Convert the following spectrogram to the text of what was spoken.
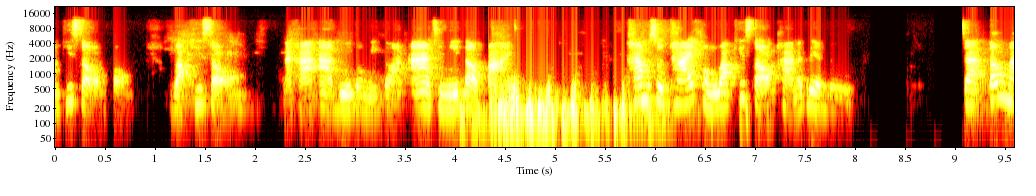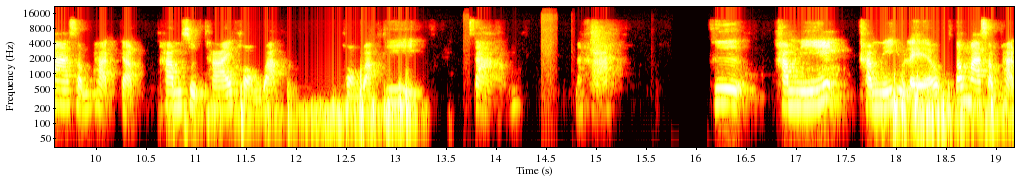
ำที่สองของวรรคที่สองนะคะอ่าดูตรงนี้ก่อนอ่าทีนี้ต่อไปคำสุดท้ายของวรรคที่สองค่ะนักเรียนดู จะต้องมาสัมผัสกับคำสุดท้ายของวรรคของวรรคที่สามนะคะคือคำนี้คำนี้อยู่แล้วต้องมาสัมผัส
